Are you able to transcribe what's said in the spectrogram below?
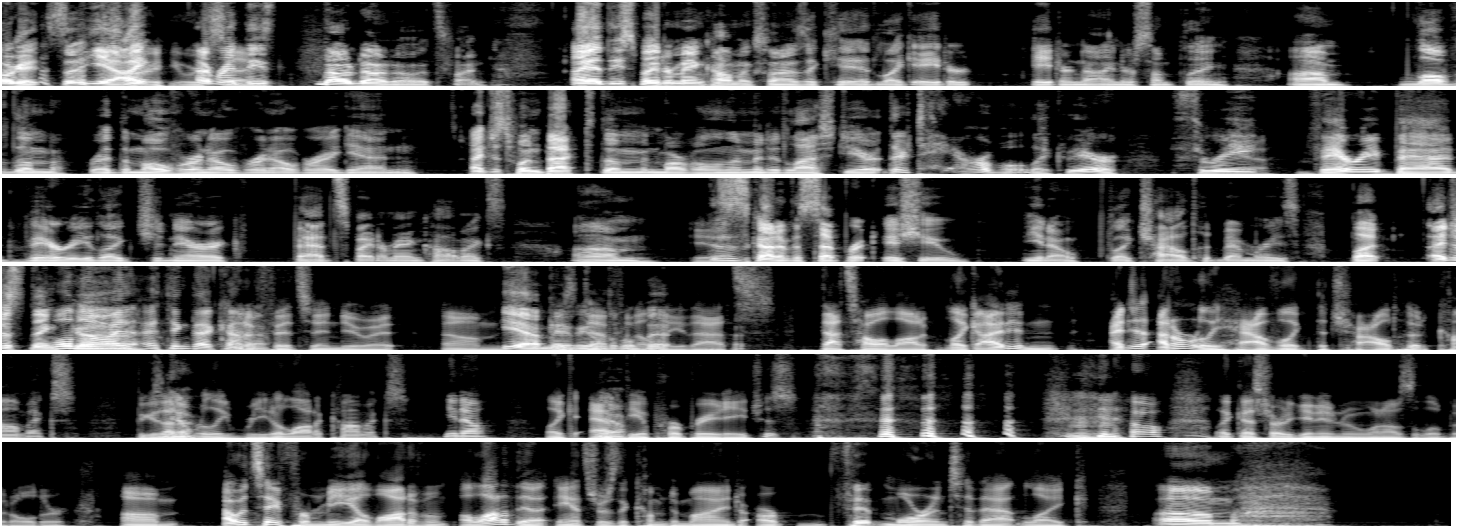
Okay, so yeah, Sorry, I, I read saying. these. No, no, no, it's fine. I had these Spider-Man comics when I was a kid, like eight or eight or nine or something. Um, loved them, read them over and over and over again. I just went back to them in Marvel Unlimited last year. They're terrible. Like they're three Yeah. very bad, very like generic bad Spider-Man comics. Um, Yeah. this is kind of a separate issue, you know, like childhood memories. But I just think. Well, no, uh, I, I think that kind of yeah. fits into it. Um, Yeah, maybe a little definitely bit. That's that's how a lot of like I didn't I did I don't really have like the childhood comics because I Yeah. don't really read a lot of comics. You know, like at Yeah. the appropriate ages. Mm-hmm. You know, like I started getting into it when I was a little bit older. Um, I would say for me, a lot of them, a lot of the answers that come to mind are fit more into that like, um,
